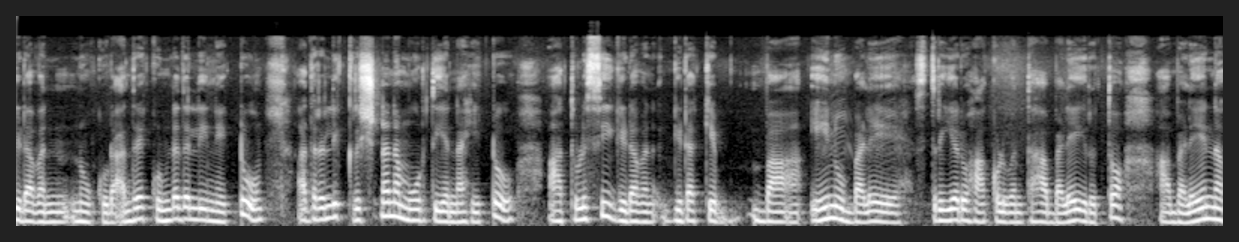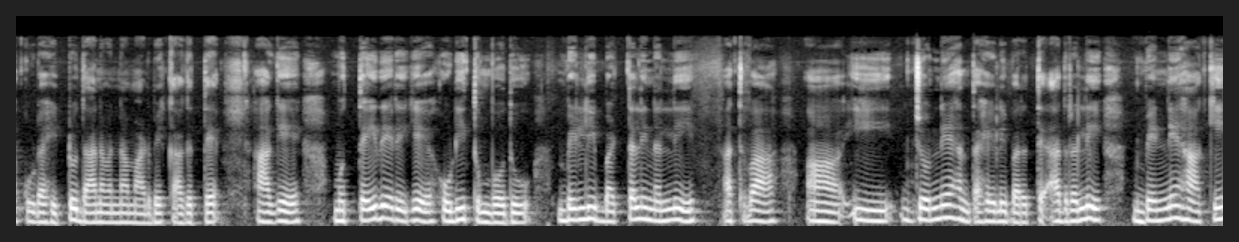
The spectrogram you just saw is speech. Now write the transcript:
ಗಿಡವನ್ನು ಕೂಡ, ಅಂದರೆ ಕುಂಡದಲ್ಲಿ ನೆಟ್ಟು ಅದರಲ್ಲಿ ಕೃಷ್ಣನ ಮೂರ್ತಿಯನ್ನು ಇಟ್ಟು ಆ ತುಳಸಿ ಗಿಡವನ್ನು ಗಿಡಕ್ಕೆ ಬಾ, ಏನು ಬಳೆ, ಸ್ತ್ರೀಯರು ಹಾಕ್ಕೊಳ್ಳುವಂತಹ ಬಳೆ ಇರುತ್ತೋ ಆ ಬಳೆಯನ್ನು ಕೂಡ ಇಟ್ಟು ದಾನವನ್ನು ಮಾಡಬೇಕಾಗುತ್ತೆ. ಹಾಗೆ ಮುತ್ತೈದೆಯರಿಗೆ ಹುಡಿ ತುಂಬೋದು, ಬೆಳ್ಳಿ ಬಟ್ಟಲಿನಲ್ಲಿ ಅಥವಾ ಈ ಜೊನ್ನೆ ಅಂತ ಹೇಳಿ ಬರುತ್ತೆ, ಅದರಲ್ಲಿ ಬೆಣ್ಣೆ ಹಾಕಿ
